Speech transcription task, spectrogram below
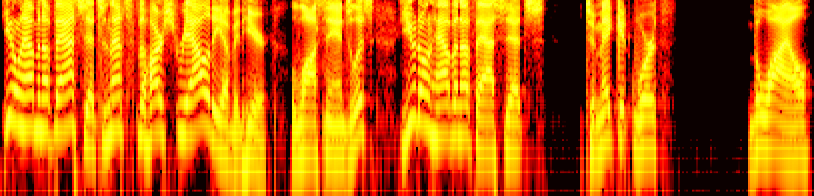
You don't have enough assets, and that's the harsh reality of it here, Los Angeles. You don't have enough assets to make it worth the while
